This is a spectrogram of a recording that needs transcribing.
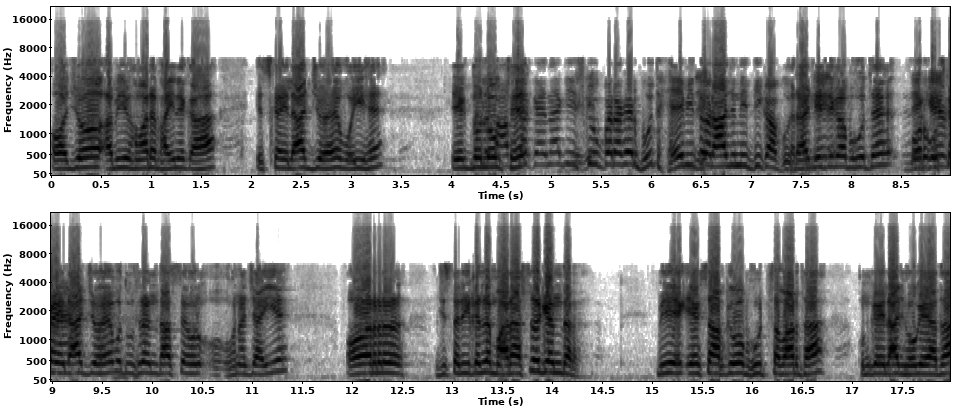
और जो अभी हमारे भाई ने कहा इसका इलाज जो है वही है। एक दो मतलब लोग थे। कहना कि इसके ऊपर अगर भूत है भी तो राजनीति का भूत राजनीति का भूत है और उसका इलाज जो है वो दूसरे अंदाज से होना चाहिए। और जिस तरीके से महाराष्ट्र के अंदर भी एक, एक साहब के वो भूत सवार था उनका इलाज हो गया था।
